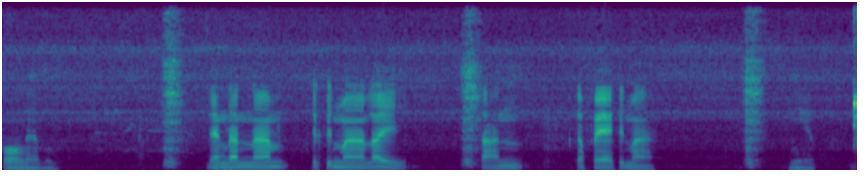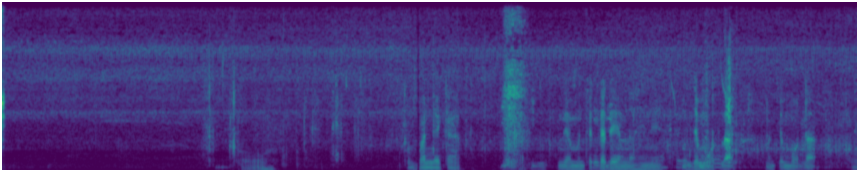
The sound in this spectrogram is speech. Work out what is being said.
ฟองนะครับผมแรงดันน้ำจะขึ้นมาไล่สารกาแฟขึ้นมา นี่ครับโอ้กับบรรยากาศ เดี๋ยวมันจะกระเด็นแล้วทีนี้มันจะหมดละมันจะหมดละโอ้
